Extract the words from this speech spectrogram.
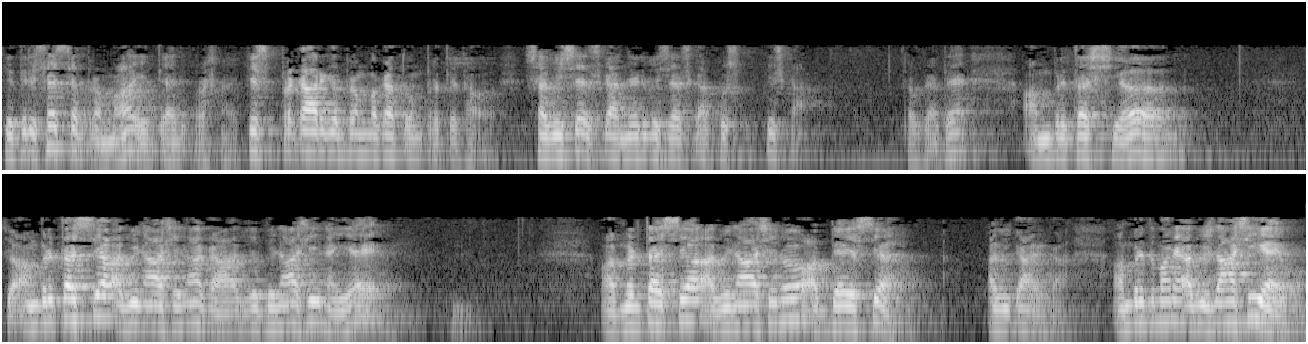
कीदृश्य ब्रह्म इत्यादि प्रश्न है। किस प्रकार के ब्रह्म का तुम प्रतिष्ठा हो सविशेष का, निर्विशेष का, कुछ किसका? तो कहते हैं, अमृतस्य। जो अमृतस्य अविनाशिना का जो विनाशी नहीं है। अमृतस्य अविनाशिनो अव्ययस्य, अविकार का। अमृत माने अविनाशी है वो।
